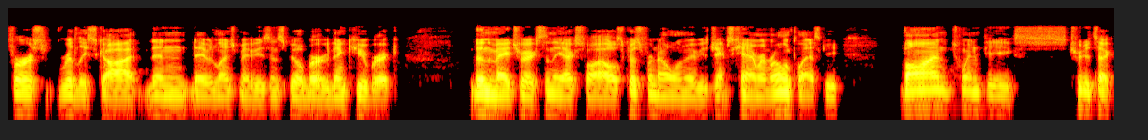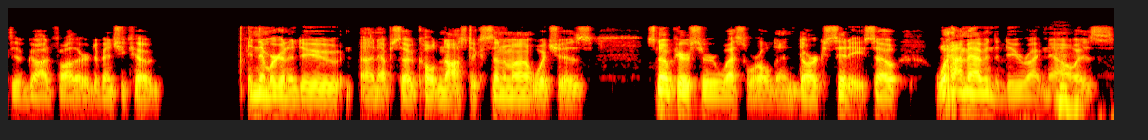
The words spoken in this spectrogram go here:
first Ridley Scott, then David Lynch movies, then Spielberg, then Kubrick, then The Matrix, then The X Files, Christopher Nolan movies, James Cameron, Roland Polanski, Bond, Twin Peaks, True Detective, Godfather, Da Vinci Code. And then we're going to do an episode called Gnostic Cinema, which is Snowpiercer, Westworld, and Dark City. So what I'm having to do right now is,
